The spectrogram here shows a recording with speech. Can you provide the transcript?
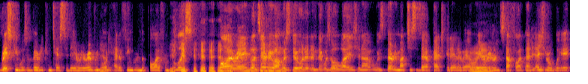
rescue was a very contested area. Everybody had a finger in the pie, from police fire ambulance, everyone was doing it, and there was always, you know, it was very much this is our patch, get out of our Oh, area and stuff like that, as you're aware.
